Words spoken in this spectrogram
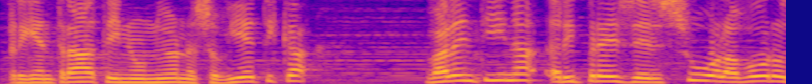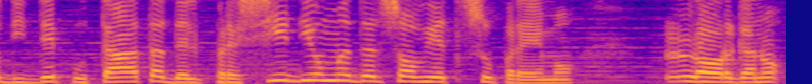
Rientrata in Unione Sovietica, Valentina riprese il suo lavoro di deputata del Presidium del Soviet Supremo, l'organo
